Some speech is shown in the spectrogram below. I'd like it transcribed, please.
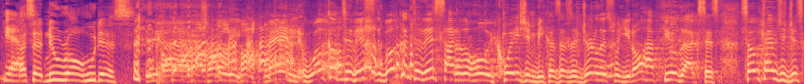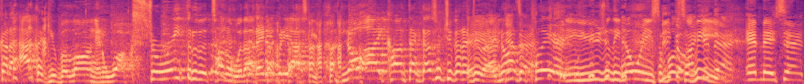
Yeah. I said, new role. Who this? Oh, Charlie, man, welcome to this. Welcome to this side of the whole equation. Because as a journalist, when you don't have field access, sometimes you just gotta act like you belong and walk straight through the tunnel without anybody asking. No eye contact. That's what you gotta do. Hey, I I know did as a player, you usually know where you're supposed Nico, to I be. did that, and they said,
